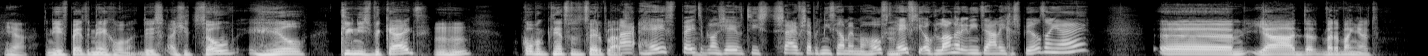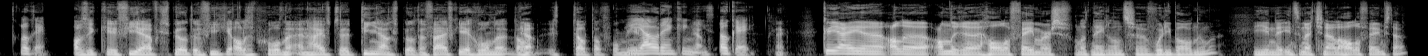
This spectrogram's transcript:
Ja. En die heeft Peter meer gewonnen. Dus als je het zo heel klinisch bekijkt, Mhm. kom ik net op de tweede plaats. Maar heeft Peter Blanchet, want die cijfers heb ik niet helemaal in mijn Hm. hoofd. Heeft hij ook langer in Italië gespeeld dan jij? Ehm, ja, dat, maar dat maakt niet uit. Oké. Als ik eh, vier jaar heb gespeeld en vier keer alles heb gewonnen. En hij heeft eh, tien jaar gespeeld en vijf keer gewonnen. Dan Ja. telt dat voor In meer. jouw ranking Ja. niet. Oké. Kun jij eh, alle andere Hall of Famers van het Nederlandse volleybal noemen? Die in de internationale Hall of Fame staan?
